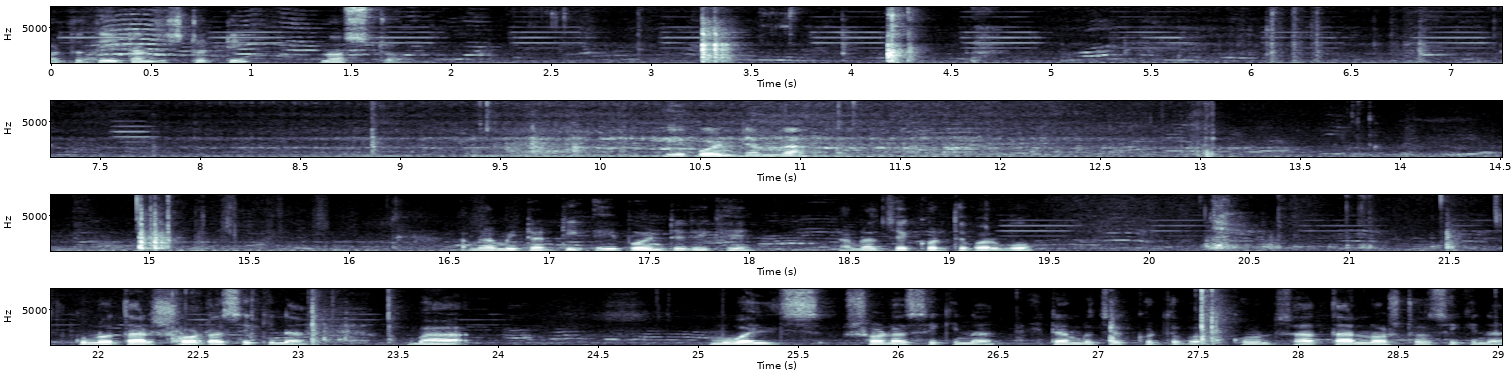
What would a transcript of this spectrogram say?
অর্থাৎ এই ট্রানজিস্টরটি নষ্ট। এই পয়েন্টে আমরা আমরা মিটারটি এই পয়েন্টে রেখে আমরা চেক করতে পারব। কোনো তার শর্ট আছে কিনা বা মোবাইল শর্ট আছে কিনা, এটা আমরা চেক করতে পারব। কোনো তার নষ্ট আছে কিনা,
